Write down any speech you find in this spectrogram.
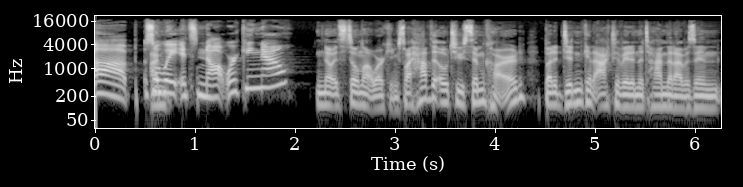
up. So wait, it's not working now. No, it's still not working. So I have the O2 SIM card, but it didn't get activated in the time that I was in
